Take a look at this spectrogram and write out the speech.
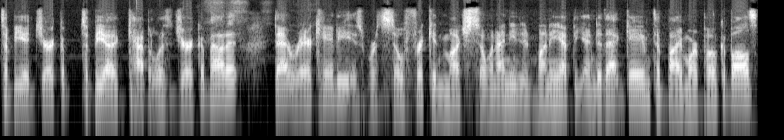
to be a jerk to be a capitalist jerk about it, that rare candy is worth so freaking much. So when I needed money at the end of that game to buy more Pokeballs,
